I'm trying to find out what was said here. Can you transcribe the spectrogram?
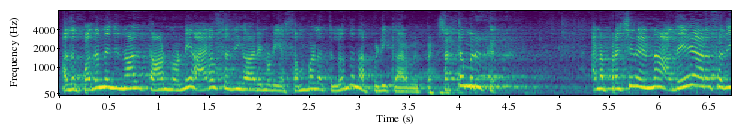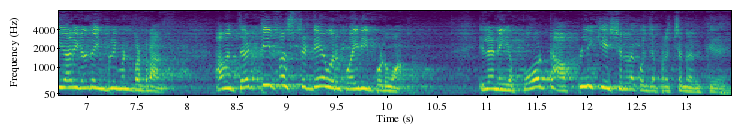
அது பதினஞ்சு நாள் தாண்டோடனே அரசு அதிகாரியினுடைய சம்பளத்திலிருந்து நான் பிடிக்க ஆரம்பிப்பேன். சட்டம் இருக்கு. ஆனா பிரச்சனை என்ன? அதே அரசு அதிகாரிகள் தான் இம்ப்ளிமெண்ட் பண்றாங்க. அவன் தேர்ட்டி ஃபர்ஸ்ட் டே ஒரு கொயரி போடுவான். இல்ல நீங்க போட்ட அப்ளிகேஷன்ல கொஞ்சம் பிரச்சனை இருக்கு.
